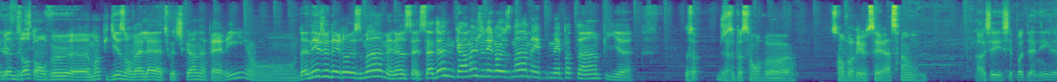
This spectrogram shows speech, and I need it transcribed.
Là, nous autres, on veut. Euh, moi puis Giz, on va aller à la TwitchCon à Paris. On donnait généreusement, mais là, ça, ça donne quand même généreusement, mais, mais pas tant. Puis. Euh, c'est ça. Je sais pas si on va, si on va réussir à se rendre. Ah, c'est, c'est pas donné. Là.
